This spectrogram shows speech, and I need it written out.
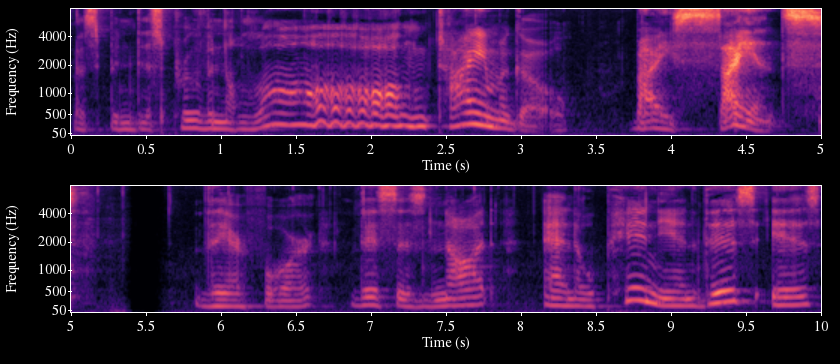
That's been disproven a long time ago by science. Therefore, this is not an opinion, this is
